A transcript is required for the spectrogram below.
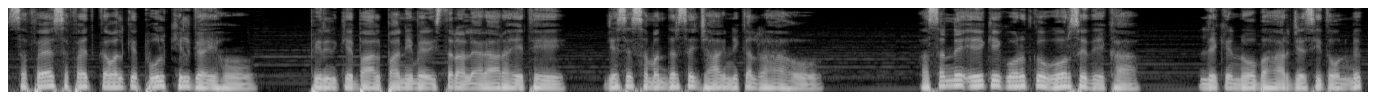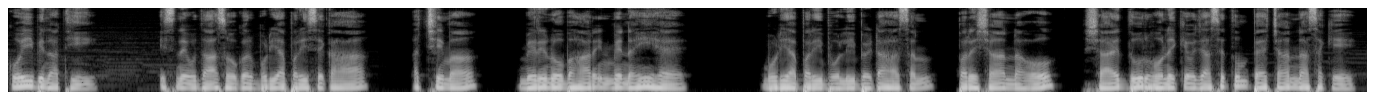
सफ़ेद सफ़ेद कमल के फूल खिल गए हों। फिर इनके बाल पानी में इस तरह लहरा रहे थे, जैसे समंदर से झाग निकल रहा हो। हसन ने एक एक औरत को गौर से देखा, लेकिन नौबहार जैसी तो उनमें कोई भी ना थी। इसने उदास होकर बुढ़िया परी से कहा, अच्छी माँ, मेरी नौबहार इनमें नहीं है। बुढ़िया परी बोली, बेटा हसन, परेशान ना हो, शायद दूर होने की वजह से तुम पहचान ना सके।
